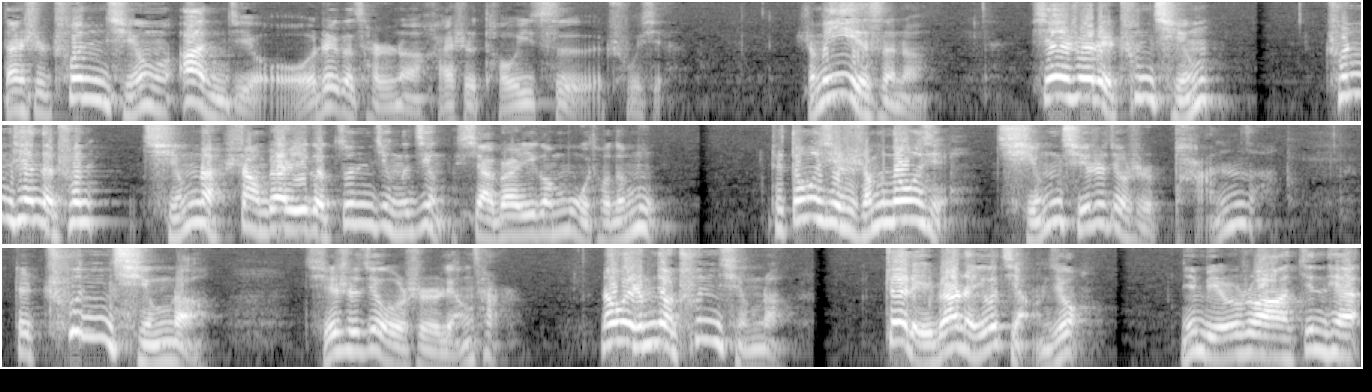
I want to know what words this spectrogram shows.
但是“春情暗酒”这个词儿呢还是头一次出现，什么意思呢？先说这春情，春天的春情呢，上边一个尊敬的敬，下边一个木头的木，这东西是什么东西？情其实就是盘子，这春情呢，其实就是凉菜儿。那为什么叫春情呢？这里边呢有讲究。您比如说啊，今天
